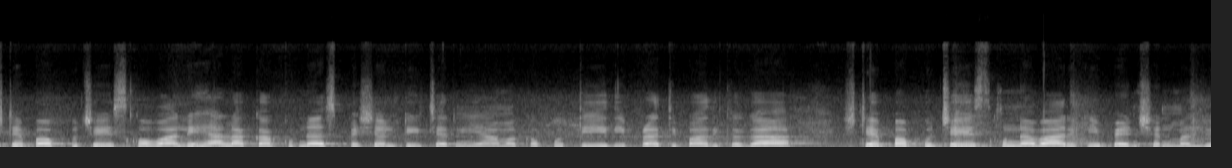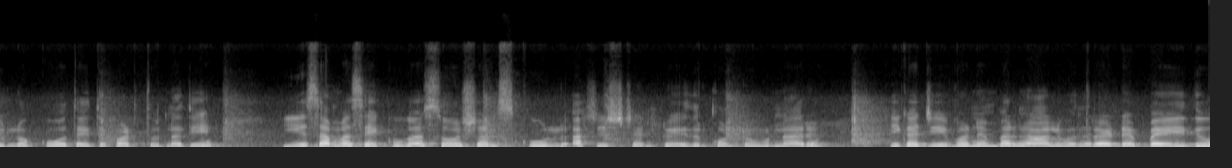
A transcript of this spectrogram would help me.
స్టెప్ అప్ చేసుకోవాలి. అలా కాకుండా స్పెషల్ టీచర్ నియామకపు తేదీ ప్రాతిపాదికగా స్టెప్ అప్ చేసుకున్న వారికి పెన్షన్ మంజూరులో కోత అయితే పడుతున్నది. ఈ సమస్య ఎక్కువగా సోషల్ స్కూల్ అసిస్టెంట్లు ఎదుర్కొంటూ ఉన్నారు. ఇక జీవో నెంబర్ నాలుగు వందల డెబ్బై ఐదు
